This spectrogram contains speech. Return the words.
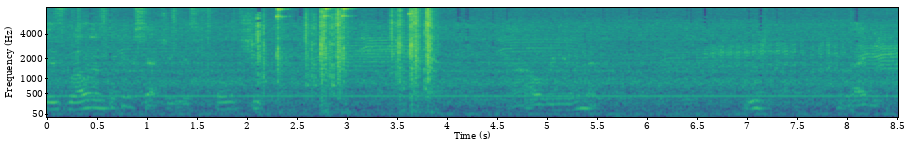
as well as the pig statue, is full of sheep. Uh, I'll rename it. Ooh, laggy.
